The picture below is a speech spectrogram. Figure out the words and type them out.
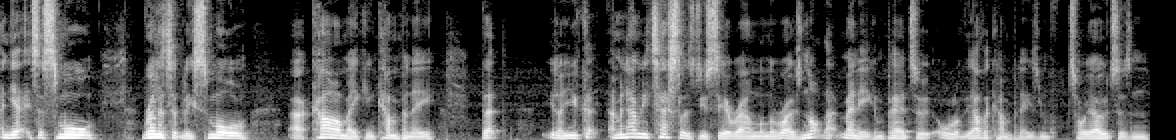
And yet it's a small, relatively small uh, car making company that, you know, you can, I mean, how many Teslas do you see around on the roads? Not that many compared to all of the other companies and Toyotas and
